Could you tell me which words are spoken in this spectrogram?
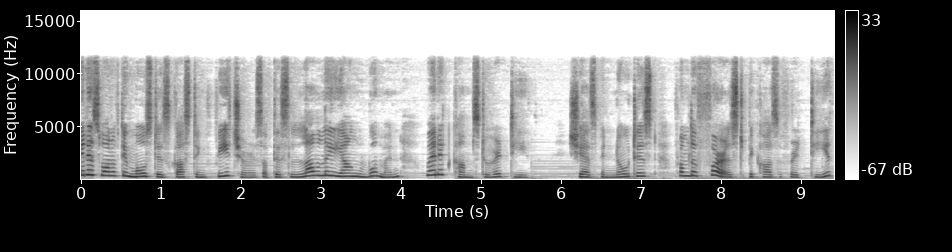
It is one of the most disgusting features of this lovely young woman when it comes to her teeth. She has been noticed from the first because of her teeth,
